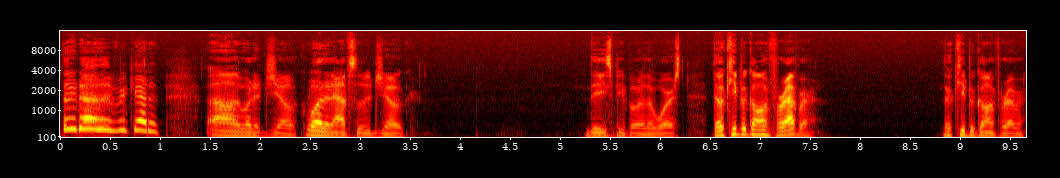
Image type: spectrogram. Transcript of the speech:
They're not they forget it. Oh, what a joke! What an absolute joke. These people are the worst. They'll keep it going forever. They'll keep it going forever.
